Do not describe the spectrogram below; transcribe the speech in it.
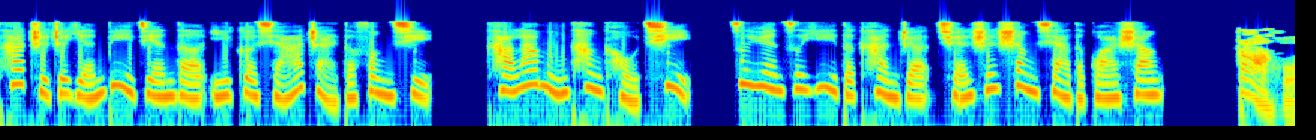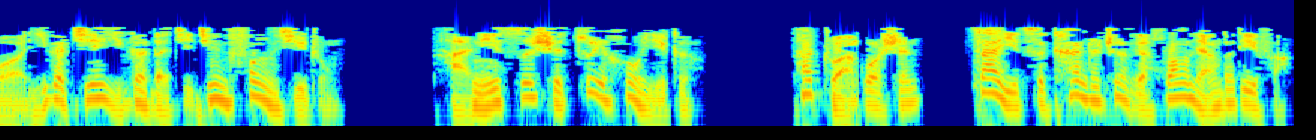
他指着岩壁间的一个狭窄的缝隙。卡拉蒙叹口气，自怨自艾的看着全身上下的刮伤。大伙一个接一个的挤进缝隙中，坦尼斯是最后一个。他转过身，再一次看着这个荒凉的地方。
